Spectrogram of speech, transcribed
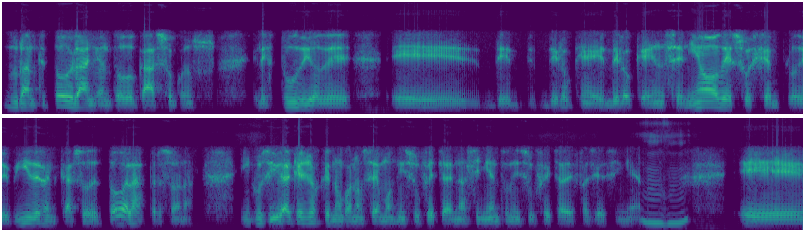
durante todo el año en todo caso con el estudio de, eh, de, de, lo que de lo que enseñó de su ejemplo de vida en el caso de todas las personas inclusive aquellos que no conocemos ni su fecha de nacimiento ni su fecha de fallecimiento. Eh,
